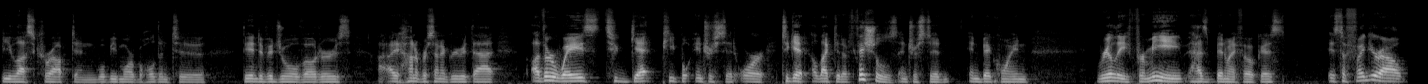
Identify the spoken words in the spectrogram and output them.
be less corrupt and will be more beholden to the individual voters. I 100% agree with that other ways to get people interested or to get elected officials interested in Bitcoin, really for me has been my focus, is to figure out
